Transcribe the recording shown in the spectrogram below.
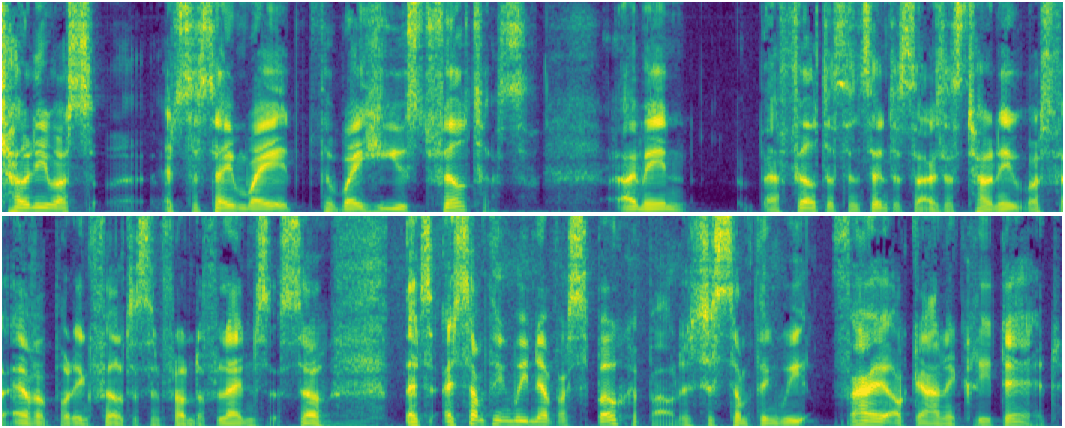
Tony was, it's the same way, the way he used filters. I mean, uh, filters and synthesizers, Tony was forever putting filters in front of lenses. So that's it's something we never spoke about. It's just something we very organically did.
